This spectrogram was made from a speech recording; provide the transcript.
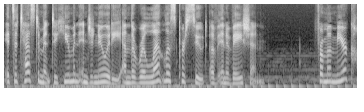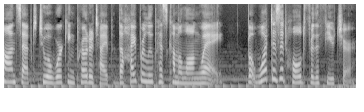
It's a testament to human ingenuity and the relentless pursuit of innovation. From a mere concept to a working prototype, the Hyperloop has come a long way. But what does it hold for the future?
